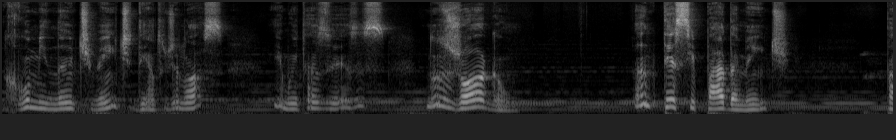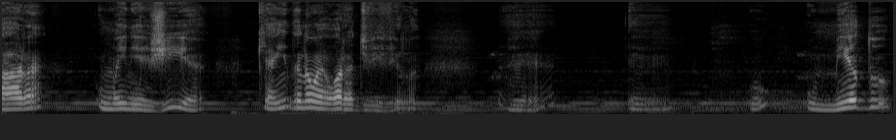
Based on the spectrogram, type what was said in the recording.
ruminantemente dentro de nós e muitas vezes nos jogam antecipadamente para uma energia que ainda não é hora de vivê-la. É, é, o, o medo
